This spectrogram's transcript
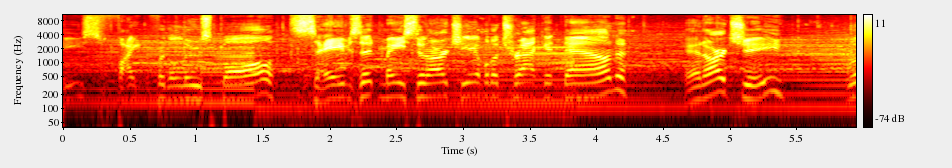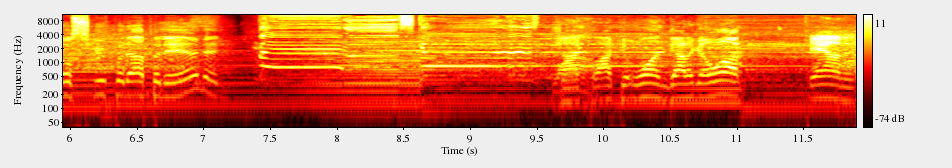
He's fighting for the loose ball, saves it. Mason Archie able to track it down, and Archie will scoop it up and in. And shot clock at one, got to go up, Count it.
